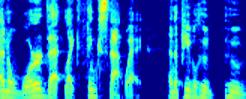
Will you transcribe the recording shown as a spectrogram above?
an award that like thinks that way and the people who who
